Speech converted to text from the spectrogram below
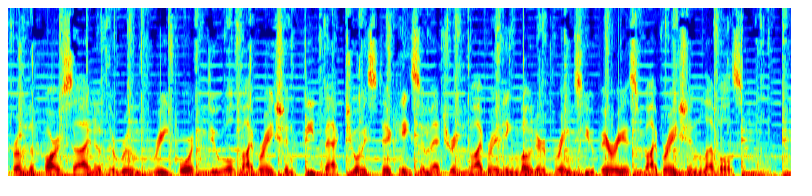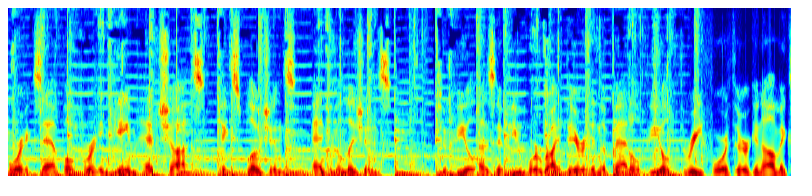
From the far side of the room 3 4 dual vibration feedback joystick asymmetric vibrating motor brings you various vibration levels, for example for in-game headshots, explosions, and collisions, to feel as if you were right there in the battlefield 3 4 ergonomics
